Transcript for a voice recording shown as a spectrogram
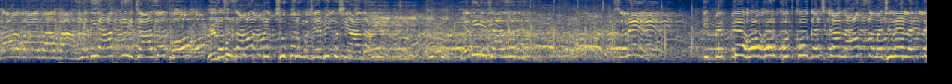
वाह वाह वाह वाह। यदि आपकी इजाज़त हो तो बिल्कुल। सांप बिच्छू पर मुझे भी कुछ याद आया यदि इजाज़त हो सुने कि बित्ते होकर खुद को गज का नाप समझने लगते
